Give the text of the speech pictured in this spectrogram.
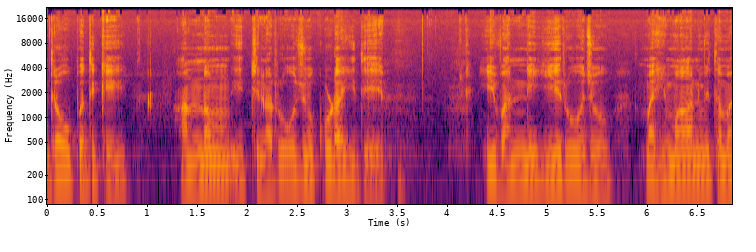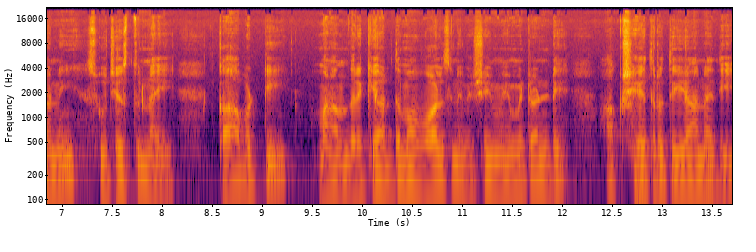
ద్రౌపదికి అన్నం ఇచ్చిన రోజు కూడా ఇదే. ఇవన్నీ ఈ రోజు మహిమాన్వితమని సూచిస్తున్నాయి. కాబట్టి మనందరికీ అర్థం అవ్వాల్సిన విషయం ఏమిటంటే అక్షయ తృతీయ అనేది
